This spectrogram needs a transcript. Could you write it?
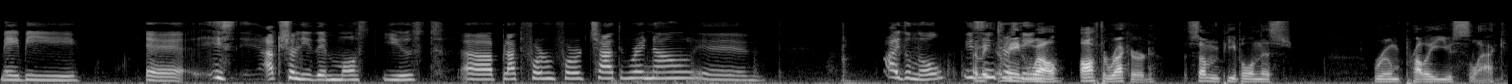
maybe uh, is actually the most used uh, platform for chat right now. Um I don't know. It's I mean, I mean, well, off the record, some people in this room probably use Slack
